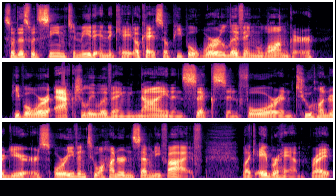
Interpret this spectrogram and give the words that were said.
So this would seem to me to indicate, okay, so people were living longer. People were actually living nine and six and four and 200 years, or even to 175 like Abraham, right?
